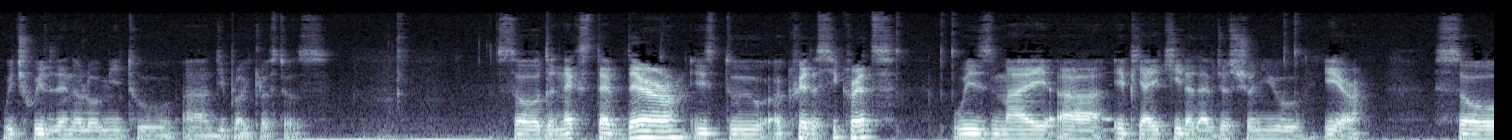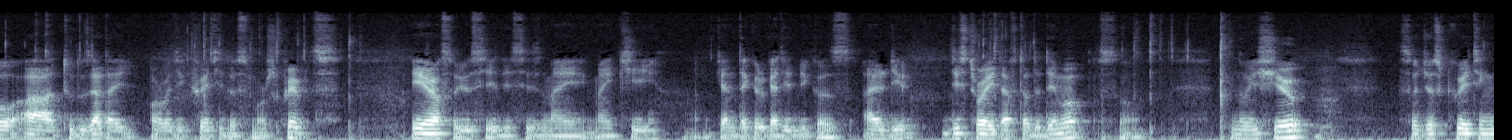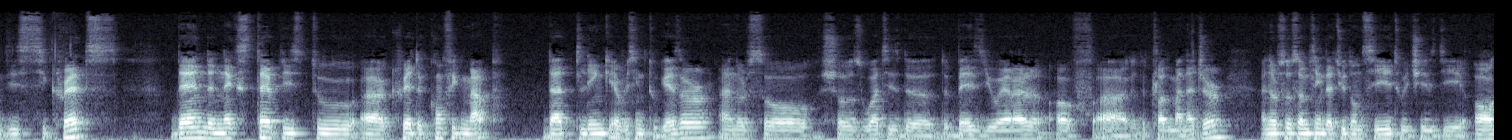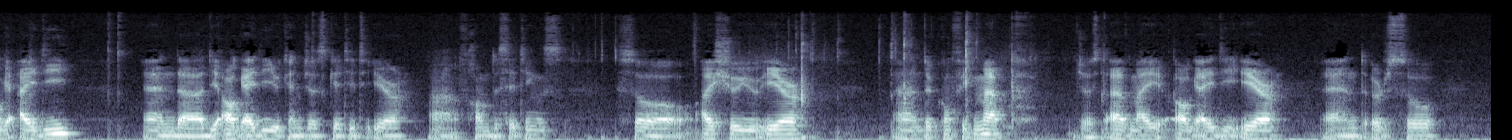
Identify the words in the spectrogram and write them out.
which will then allow me to uh, deploy clusters. So the next step there is to uh, create a secret with my uh, API key that I've just shown you here. So uh, to do that, I already created a small script here. So you see this is my, my key can take a look at it because I'll de destroy it after the demo so no issue. So just creating these secrets. Then the next step is to uh, create a config map that link everything together and also shows what is the, the base URL of uh, the cloud manager. And also something that you don't see it which is the org ID and uh, the org ID you can just get it here uh, from the settings so I show you here and the config map just have my org ID here and also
